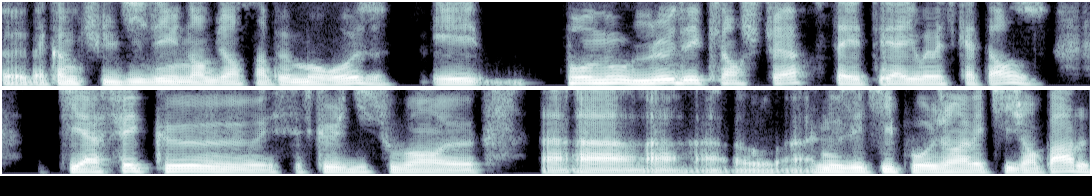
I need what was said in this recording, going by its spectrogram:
bah, comme tu le disais, une ambiance un peu morose. Et pour nous, le déclencheur, ça a été iOS 14 qui a fait que, et c'est ce que je dis souvent euh, à, nos équipes aux gens avec qui j'en parle,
